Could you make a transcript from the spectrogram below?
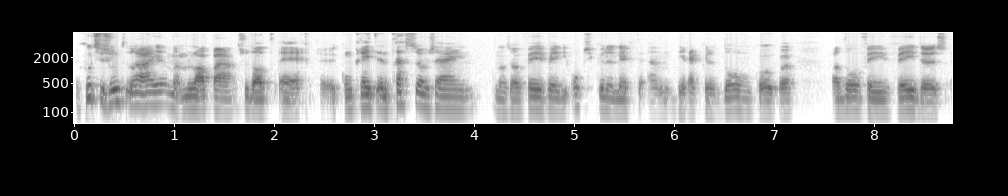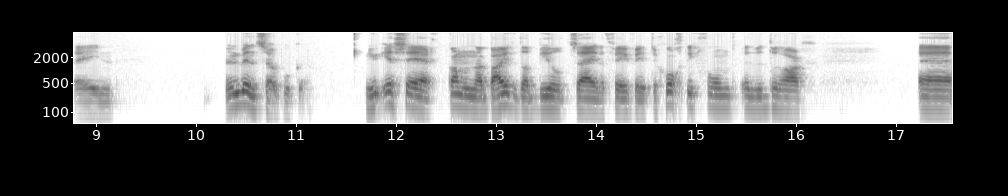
een goed seizoen te draaien met Mlappa, zodat er uh, concrete interesse zou zijn. Dan zou VVV die optie kunnen lichten en direct kunnen doorverkopen, waardoor VVV dus een, een winst zou boeken. Nu is er, kwam er naar buiten dat Beeld zei dat VVV te gortig vond, het bedrag. Uh,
